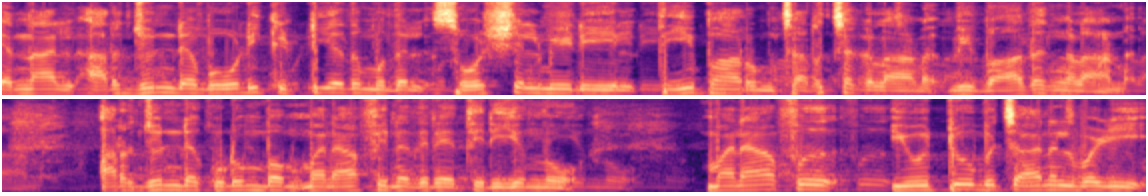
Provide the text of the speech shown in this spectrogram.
എന്നാൽ അർജുന്റെ ബോഡി കിട്ടിയത് മുതൽ സോഷ്യൽ മീഡിയയിൽ തീപാറും ചർച്ചകളാണ് വിവാദങ്ങളാണ്. അർജുന്റെ കുടുംബം മനാഫിനെതിരെ തിരിയുന്നു. മനാഫ് യൂട്യൂബ് ചാനൽ വഴി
